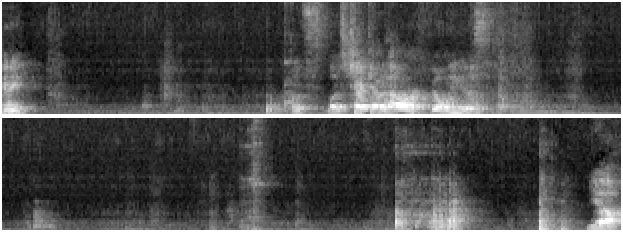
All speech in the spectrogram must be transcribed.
Okay. Let's let's check out how our filling is. Yeah.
